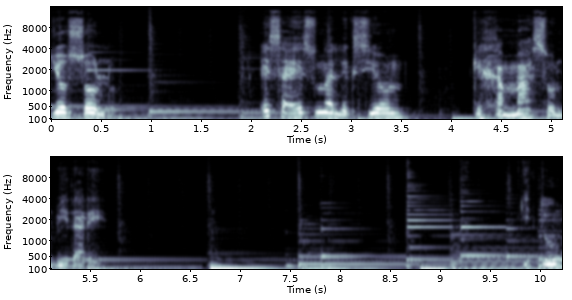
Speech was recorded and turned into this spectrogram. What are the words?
yo solo. Esa es una lección que jamás olvidaré. ¿Y tú?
